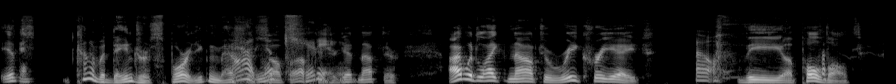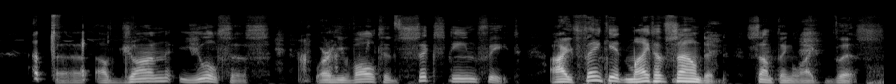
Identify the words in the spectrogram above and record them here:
it's kind of a dangerous sport. You can mess God, no yourself up if you're getting up there. I would like now to recreate Oh, the uh, pole vault uh, of John Uelses, where he vaulted 16 feet. I think it might have sounded something like this.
